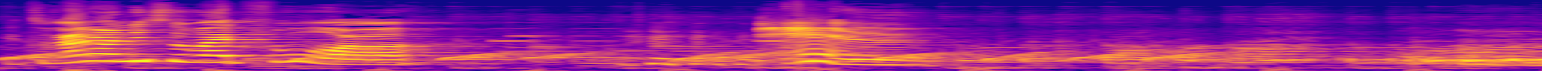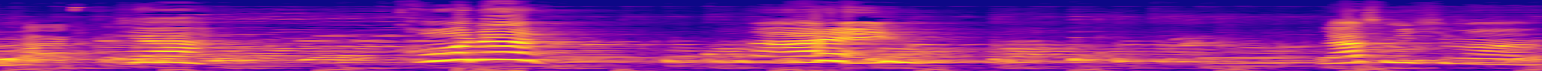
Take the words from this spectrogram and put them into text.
Jetzt renn doch nicht so weit vor. äh. Oh, ja. Krone! Nein! Lass mich mal.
